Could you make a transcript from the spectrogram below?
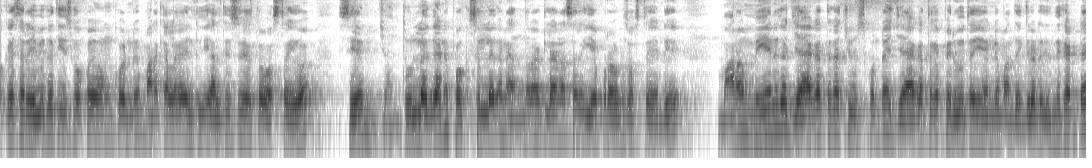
ఒకేసారి హెవీగా తీసుకోపోయాం అనుకోండి మనకి ఎలా హెల్త్ హెల్త్ ఇష్యూస్ వస్తాయో సేమ్ జంతువుల్లో కానీ పక్షుల్లో కానీ అందరిట్లయినా సరే ఏ ప్రాబ్లమ్స్ వస్తాయండి. మనం మెయిన్గా జాగ్రత్తగా చూసుకుంటే జాగ్రత్తగా పెరుగుతాయండి మన దగ్గర ఎందుకంటే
